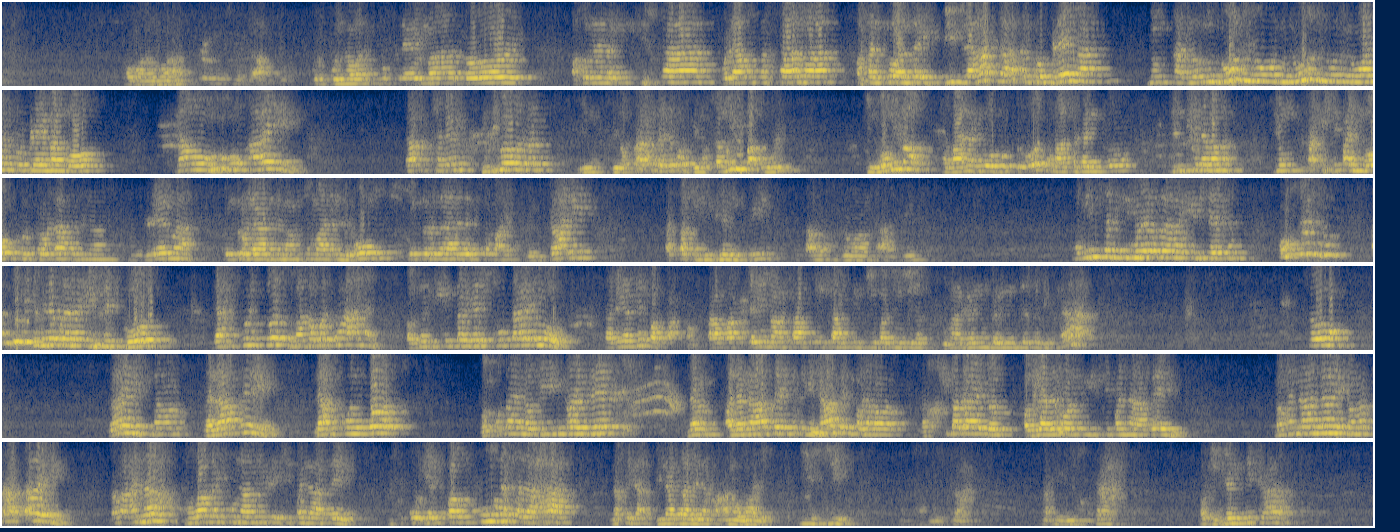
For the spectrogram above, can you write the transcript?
Kawawa, puro po naman ang problema, Lord. Ako na nag-iisa, wala akong kasama, pasan ko ang daigdig, lahat lahat ng problema. Nung ano, nun, nun, nun, nun, nun, nun, nun, problema mo, Nauhukay. Tapos sabi ko, hindi ba matag, binuksan, sabi ko, binuksan mo yung baul, inumin mo, sama ng lobog doon, sama sa ganito. Hindi ko naman, yung kaisipan mo, kontrolado ng problema, kontrolado ng sama ng loob, kontrolado ng sama ng galit, at patigil ng faith, sa tao gawa sa atin. Minsan, hindi mo na pala naisip na, oh, ano? Ang dami na pala naisip ko. Gospel to, mga kabataan pag nag-internet po tayo, sabi natin, papakita yung mga something-something siba yung gumaganon-ganon dyan sa gitna. So, guys, mga lalaki, last week ko, huwag po tayo mag-internet, nang alam natin, tingin natin, pag nakakita tayo doon, paglalaro ng isipan natin. Mga nanay, mga tatay, mga anak, huwagay po namin sa isipan natin. Kasi po, yan pang una sa lahat na pina- pinadala ng kaamaway. Isip. Masabi ka. Mainis ka. Magiganti ka.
